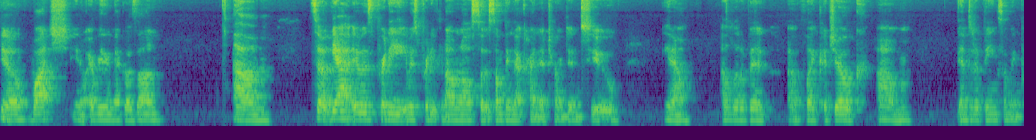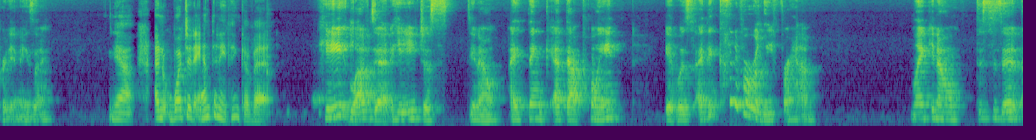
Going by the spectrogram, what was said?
you know, watch, you know, everything that goes on. Um, so yeah, it was pretty, it was pretty phenomenal. So something that kind of turned into, you know, a little bit of like a joke um, ended up being something pretty amazing. Yeah. And what did Anthony think of it? He loved it. He just, you know, I think at that point, it was, I think, kind of a relief for him. Like, you know, this is it.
